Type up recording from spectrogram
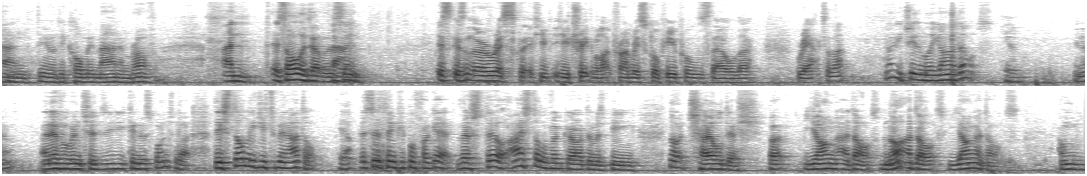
and you know they call me man and bruv, and it's all exactly the same. Is, isn't there a risk that if you, if you treat them like primary school pupils, they'll uh, react to that? No, you treat them like young adults, Yeah. you know, and everyone should you can respond to that. They still need you to be an adult. Yeah. This is the thing people forget. They're still, I still regard them as being not childish, but young adults, not adults, young adults, and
